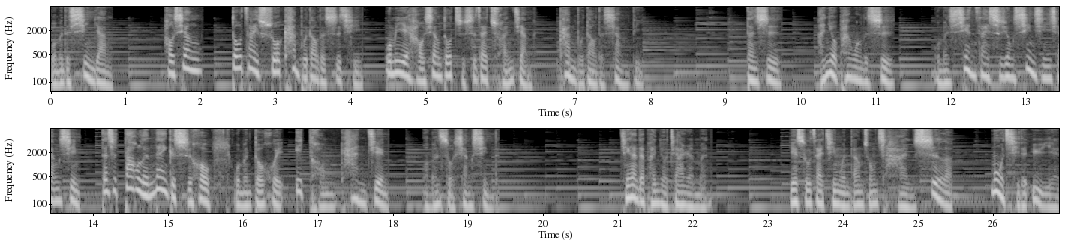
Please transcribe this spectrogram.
我们的信仰好像都在说看不到的事情，我们也好像都只是在传讲看不到的上帝。但是很有盼望的是，我们现在是用信心相信。但是到了那个时候，我们都会一同看见们所相信的。亲爱的朋友、家人们，耶稣在经文当中阐释了末期的预言。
